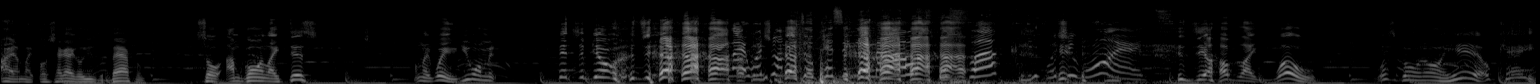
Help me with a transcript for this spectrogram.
all right, I'm like, oh, shit, I gotta go use the bathroom. So I'm going like this. I'm like, wait, you want me, bitch? If you, Like, what you want me to do? Piss in your mouth? The fuck? What you want? Yo, I'm like, whoa, what's going on here? Okay.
